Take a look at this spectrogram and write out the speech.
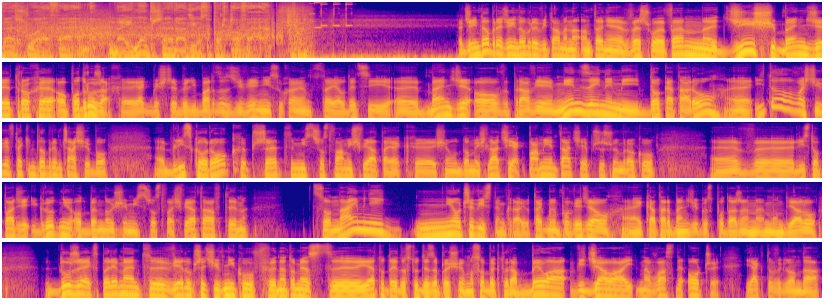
Weszło FM. Najlepsze radio sportowe. Dzień dobry, dzień dobry, witamy na antenie Weszło FM. Dziś będzie trochę o podróżach. Jakbyście byli bardzo zdziwieni słuchając tej audycji, będzie o wyprawie między innymi do Kataru i to właściwie w takim dobrym czasie, bo blisko rok przed Mistrzostwami Świata, jak się domyślacie, jak pamiętacie, w przyszłym roku w listopadzie i grudniu odbędą się Mistrzostwa Świata, w tym co najmniej nieoczywistym kraju. Tak bym powiedział, Katar będzie gospodarzem mundialu. Duży eksperyment, wielu przeciwników, natomiast y, ja tutaj do studia zaprosiłem osobę, która była, widziała na własne oczy, jak to wygląda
